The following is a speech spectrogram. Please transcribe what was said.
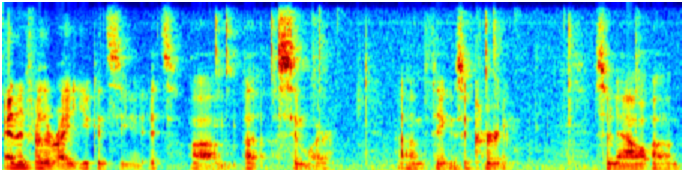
And then for the right, you can see it's um, a, a, similar um, thing is occurring. So now um,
